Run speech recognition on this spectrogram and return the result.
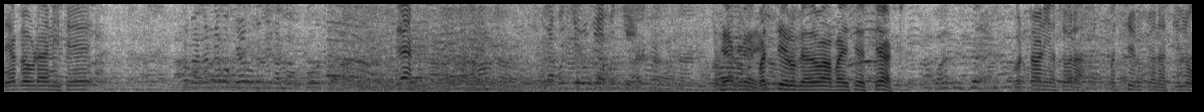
દેગવડાની છે. પચીસ રૂપિયા જવા ભાઈ છે શેઠ. વટાણિયા સોરા પચીસ રૂપિયાના કિલો.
